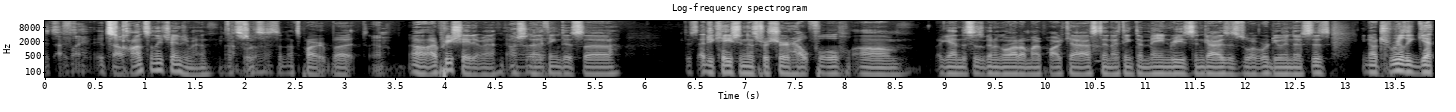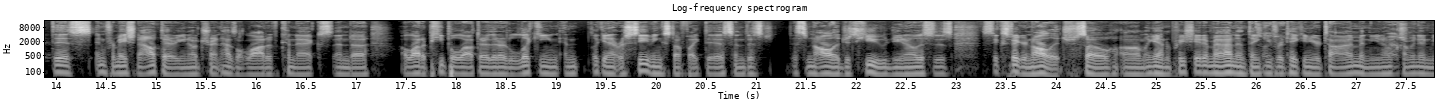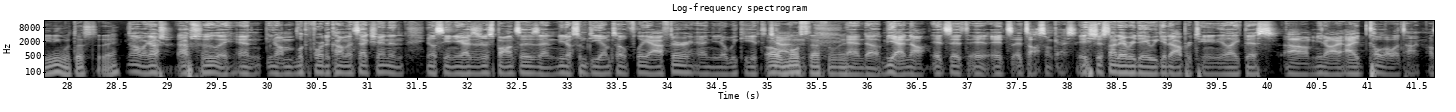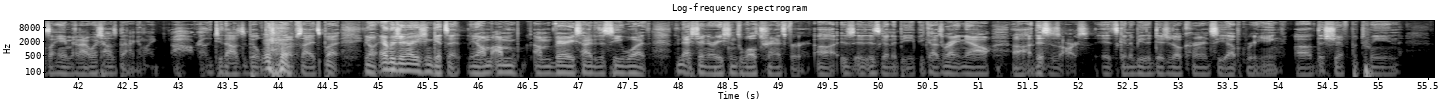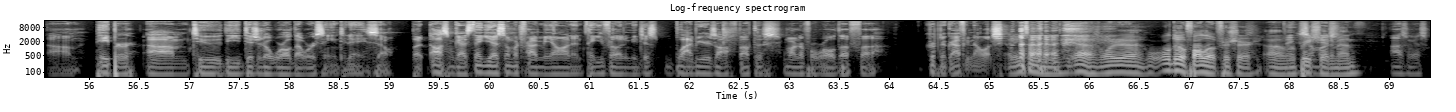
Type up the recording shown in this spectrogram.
it's, definitely. It's, so, constantly changing, man. That's what's the nuts part. But yeah. no, I appreciate it, man. Absolutely. I think this uh this education is for sure helpful. Um, again, this is going to go out on my podcast, and I think the main reason, guys, is what we're doing this is you know to really get this information out there. You know, Trent has a lot of connects and uh, a lot of people out there that are looking and looking at receiving stuff like this, and this this knowledge is huge. You know, this is six figure knowledge. So um, again, appreciate it, man, and thank you for taking your time and you know coming and meeting with us today. Oh my gosh, absolutely. And you know, I'm looking forward to the comment section and you know seeing you guys' responses and you know some DMs hopefully after, and you know we could get to oh, chat. most and, definitely. And uh, yeah, no, it's it's it's it's awesome, guys. It's just not every day we get an opportunity like this. Um, you know, I, I told all the time. I was like, hey man, I wish I was back in like oh, early 2000s build websites, but you know, every generation gets it. You know, I'm I'm I'm very excited to see what the next generation's wealth transfer uh, is is going to be because right now uh, this is ours. It's going to be the digital currency upgrading of the shift between um, paper um, to the digital world that we're seeing today. So, but awesome guys, thank you guys so much for having me on, and thank you for letting me just blab years off about this wonderful world of uh, cryptographic knowledge. Anytime, man. Yeah, we'll, uh, we'll do a follow up for sure. Um, appreciate so it, man. Awesome guys.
